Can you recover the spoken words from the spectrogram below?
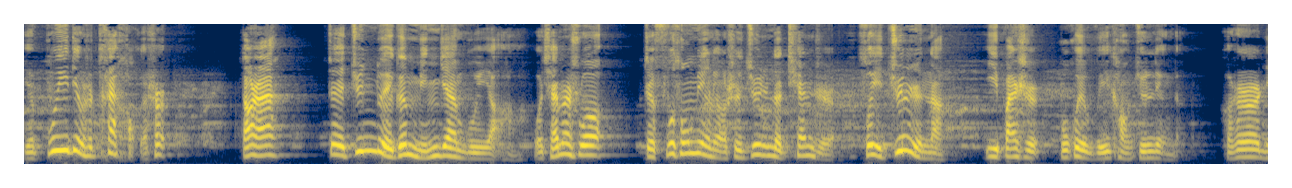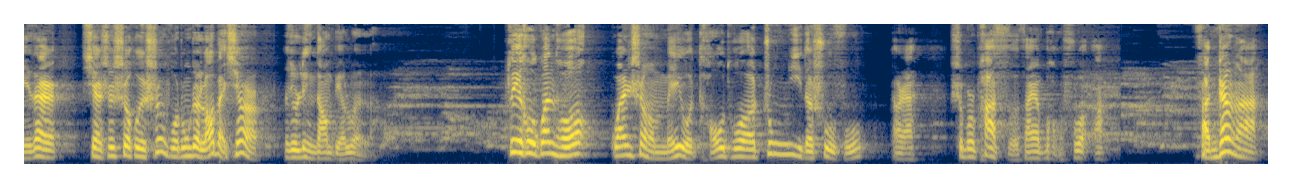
也不一定是太好的事儿。当然，这军队跟民间不一样哈。我前面说，这服从命令是军人的天职，所以军人呢，一般是不会违抗军令的。可是你在现实社会生活中，这老百姓那就另当别论了。最后关头，关胜没有逃脱忠义的束缚，当然是不是怕死，咱也不好说啊。反正啊，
